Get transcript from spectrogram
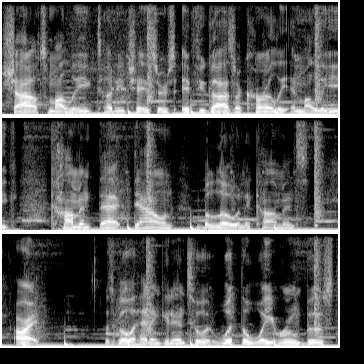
Shout out to my league, Tutty Chasers. If you guys are currently in my league, comment that down below in the comments. All right, let's go ahead and get into it. With the weight room boost,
